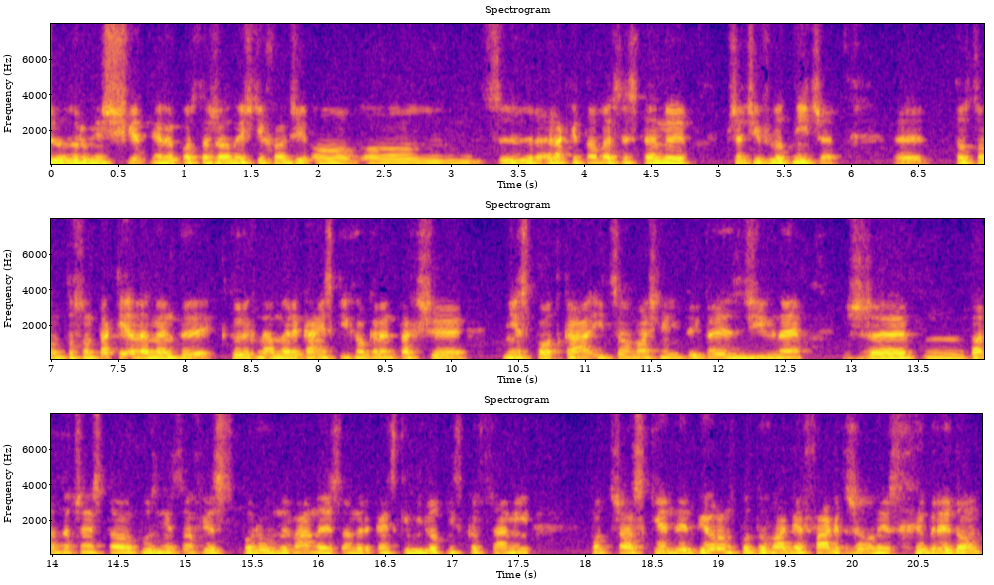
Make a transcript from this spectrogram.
również świetnie wyposażony, jeśli chodzi o, o rakietowe systemy przeciwlotnicze. E, to są, to są takie elementy, których na amerykańskich okrętach się nie spotka i co właśnie, i to jest dziwne, że mm, bardzo często Kuzniecow jest porównywany z amerykańskimi lotniskowcami, podczas kiedy biorąc pod uwagę fakt, że on jest hybrydą,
